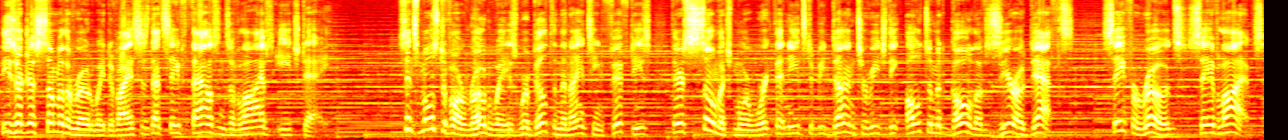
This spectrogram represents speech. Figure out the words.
These are just some of the roadway devices that save thousands of lives each day. Since most of our roadways were built in the 1950s, there's so much more work that needs to be done to reach the ultimate goal of zero deaths. Safer roads save lives.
